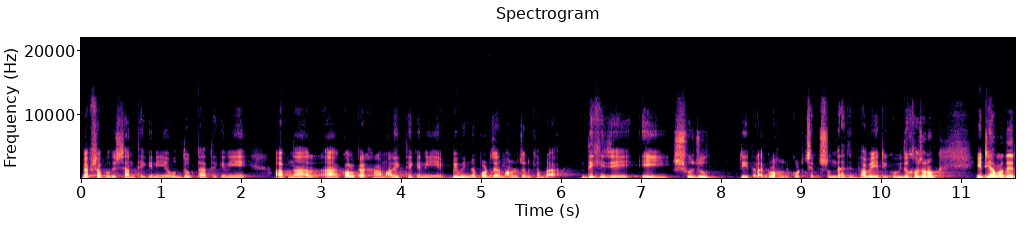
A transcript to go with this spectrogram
ব্যবসা প্রতিষ্ঠান থেকে নিয়ে উদ্যোক্তা থেকে নিয়ে আপনার আহ, কলকারখানার মালিক থেকে নিয়ে বিভিন্ন পর্যায়ের মানুষজনকে আমরা দেখি যে এই সুযোগটি তারা গ্রহণ করছেন। সন্দেহাতীতভাবে এটি খুবই দুঃখজনক। এটি আমাদের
